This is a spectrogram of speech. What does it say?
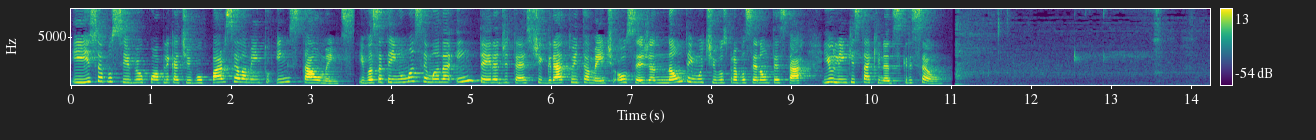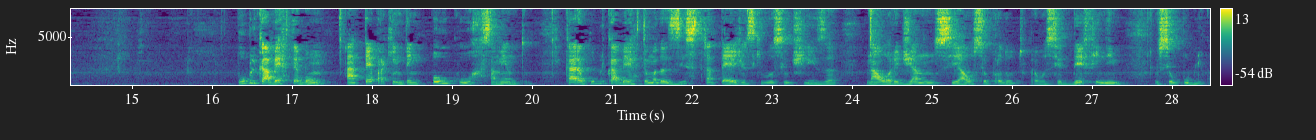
E isso é possível com o aplicativo Parcelamento Installments. E você tem uma semana inteira de teste gratuitamente, ou seja, não tem motivos para você não testar. E o link está aqui na descrição. Público aberto é bom até para quem tem pouco orçamento. Cara, o público aberto é uma das estratégias que você utiliza na hora de anunciar o seu produto, para você definir o seu público.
